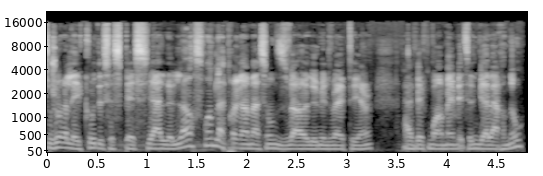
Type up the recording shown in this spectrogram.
toujours à l'écho de ce spécial, le lancement de la programmation d'hiver 2021 avec moi-même, Étienne Galarno.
